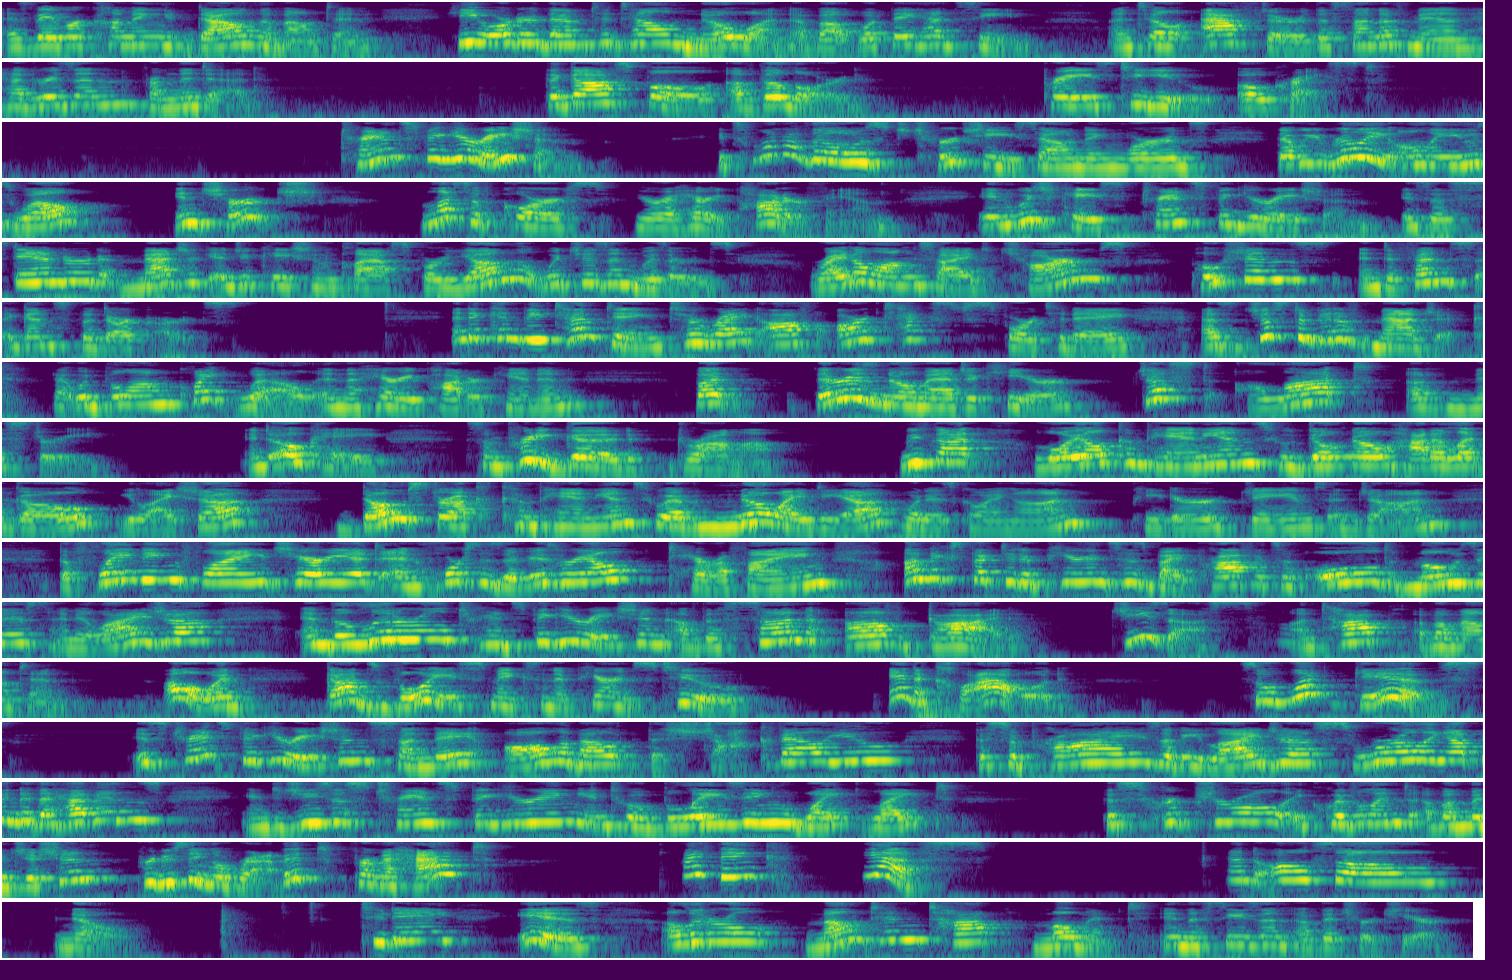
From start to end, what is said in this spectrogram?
As they were coming down the mountain, he ordered them to tell no one about what they had seen until after the Son of Man had risen from the dead. The Gospel of the Lord. Praise to you, O Christ. Transfiguration. It's one of those churchy sounding words that we really only use, well, in church. Unless, of course, you're a Harry Potter fan in which case, Transfiguration is a standard magic education class for young witches and wizards, right alongside charms, potions, and defense against the dark arts. And it can be tempting to write off our texts for today as just a bit of magic that would belong quite well in the Harry Potter canon, but there is no magic here, just a lot of mystery. And okay, some pretty good drama. We've got loyal companions who don't know how to let go, Elisha. Dumbstruck companions who have no idea what is going on, Peter, James, and John. The flaming flying chariot and horses of Israel, terrifying. Unexpected appearances by prophets of old, Moses and Elijah. And the literal transfiguration of the Son of God, Jesus, on top of a mountain. Oh, and God's voice makes an appearance too, and a cloud. So, what gives? Is Transfiguration Sunday all about the shock value, the surprise of Elijah swirling up into the heavens, and Jesus transfiguring into a blazing white light? The scriptural equivalent of a magician producing a rabbit from a hat? I think yes. And also, no. Today is a literal mountaintop moment in the season of the church year.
